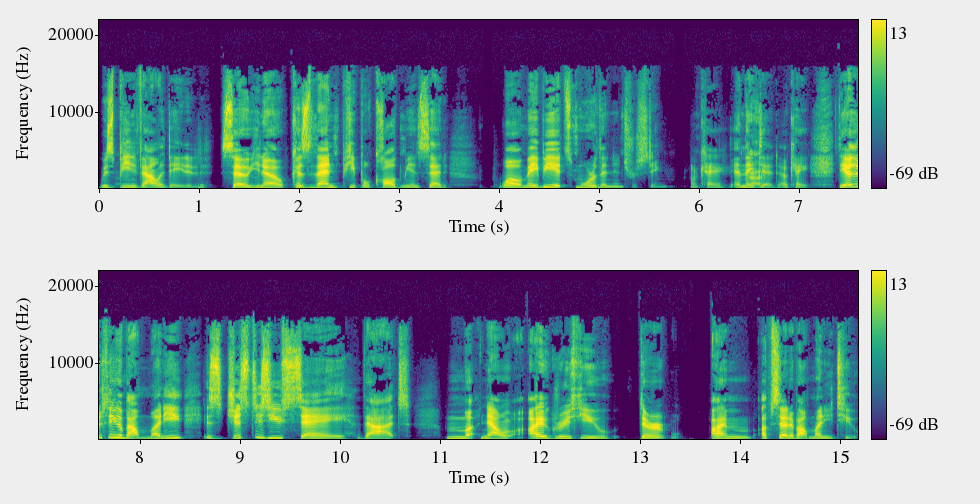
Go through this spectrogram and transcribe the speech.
was being validated. So, you know, because then people called me and said, well, maybe it's more than interesting. Okay. And they did. Okay. The other thing about money is just as you say that now I agree with you there I'm upset about money too.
